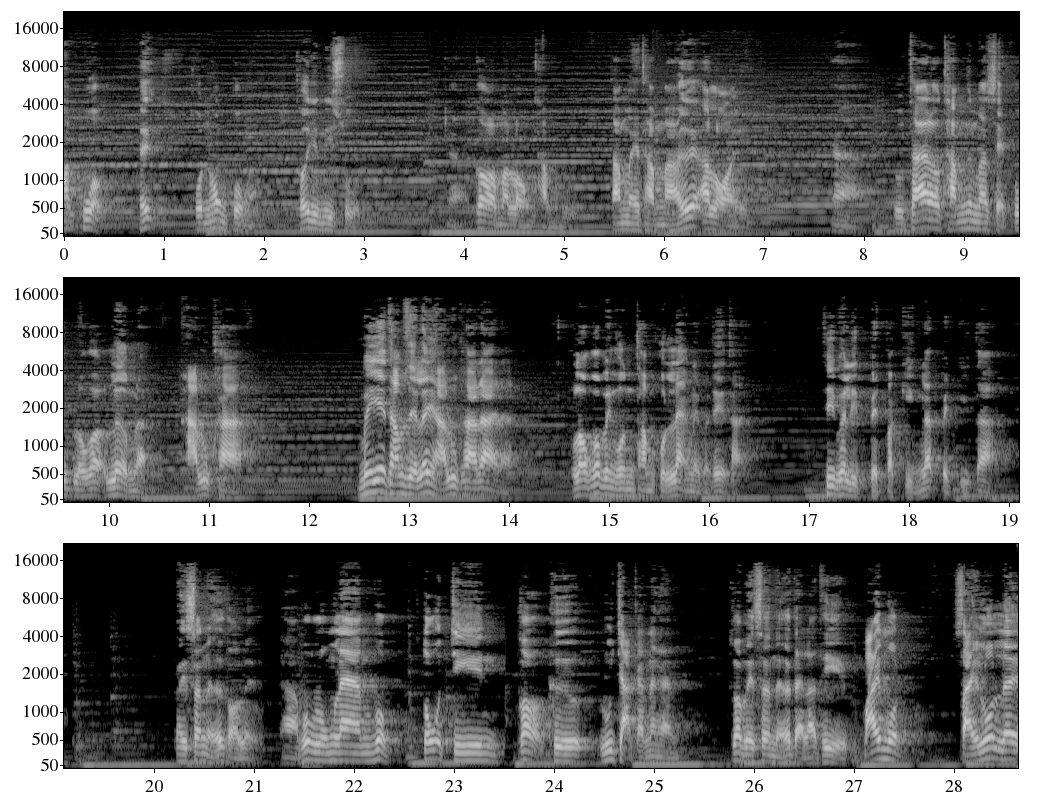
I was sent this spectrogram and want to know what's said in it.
พรรคพวกเฮ้ยคนฮ่องกงอะเขาจะมีสูตรอ่าก็มาลองทำดูทำไปทำมาเอ้ยอร่อยอ่าสุดท้ายเราทำขึ้นมาเสร็จปุ๊บเราก็เริ่มละ หาลูกค้า ไม่ใช่ทำเสร็จแล้วหาลูกค้าได้นะเราก็เป็นคนทำคนแรกในประเทศไทย ที่ผลิตเป็ดปักกิ่งและเป็ดกีตาร์ไปเสนอก่อนเลยอาพวกโรงแรมพวกโต๊ะจีนก็คือรู้จักกันทั้งนั้นก็ไปเสนอแต่ละที่ ไปหมดใส่รถเลย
